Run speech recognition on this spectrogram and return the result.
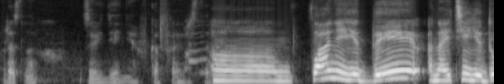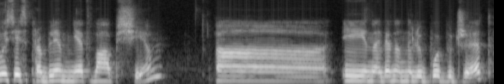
в разных заведениях, в кафе, в ресторанах? В плане еды, найти еду здесь проблем нет вообще. А, и, наверное, на любой бюджет.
